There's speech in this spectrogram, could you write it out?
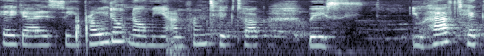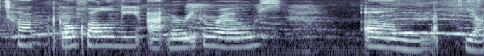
Hey guys, so you probably don't know me. I'm from TikTok. We, you have TikTok. Go follow me at Marika Rose. Um, yeah.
